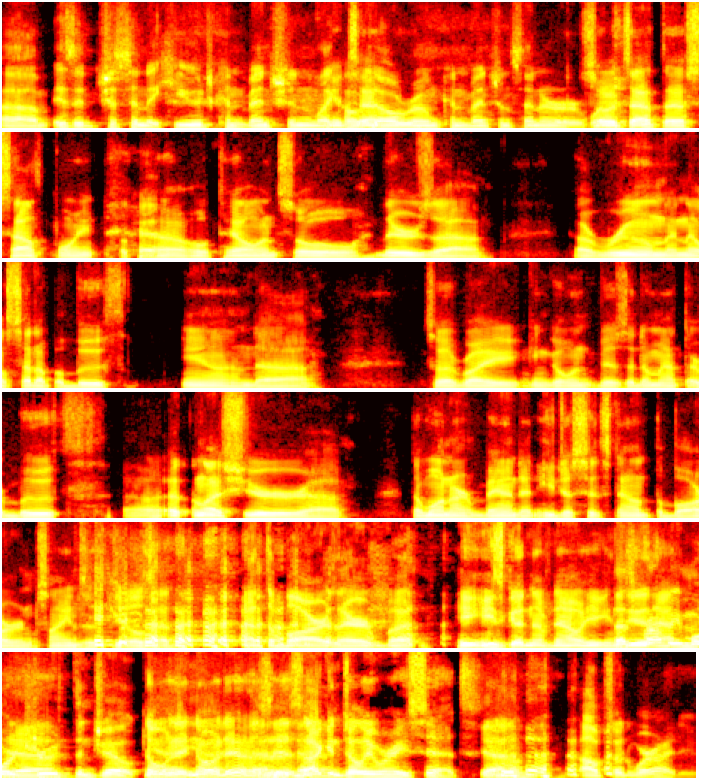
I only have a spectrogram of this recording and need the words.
um, is it just in a huge convention like It's at- hotel room convention center or so it's at the South Point okay? uh, hotel, and so there's a a room, and they'll set up a booth, and uh, so everybody can go and visit them at their booth. Uh, unless you're uh, the one armed bandit, he just sits down at the bar and signs his deals at the, at the bar there. But he, he's good enough now; he can That's do probably that. more Yeah. truth than joke. No, Yeah, it- no, yeah, it is. yeah, It's- I can tell you where he sits. you Yeah. know, opposite where I do.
